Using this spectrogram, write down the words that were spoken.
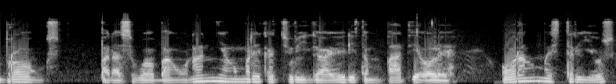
Bronx pada sebuah bangunan yang mereka curigai ditempati oleh orang misterius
